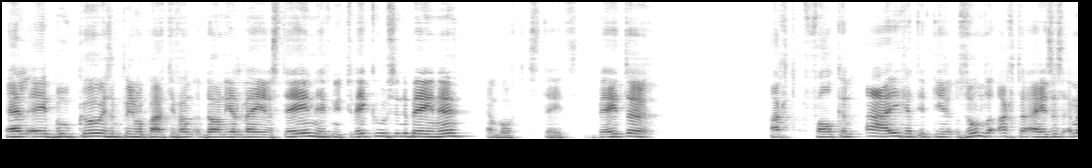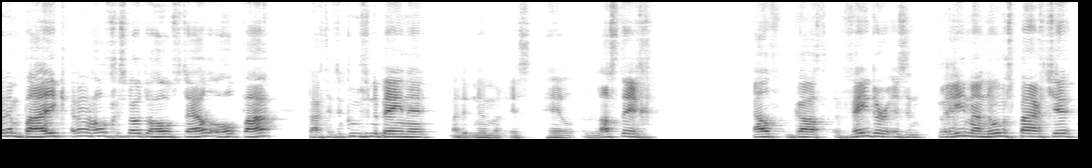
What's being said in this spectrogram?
L.A. Bucco is een prima paardje van Daniel Weijersteen. Heeft nu twee koers in de benen en wordt steeds beter. 8 Falcon Eye gaat dit keer zonder achterijzers en met een bike en een half gesloten hoofdstijl. Hoppa. Paard heeft een koers in de benen, maar dit nummer is heel lastig. 11 Garth Vader is een prima Noors paardje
